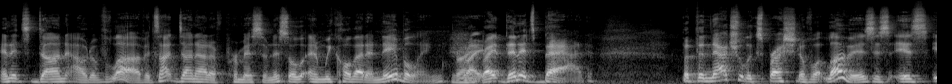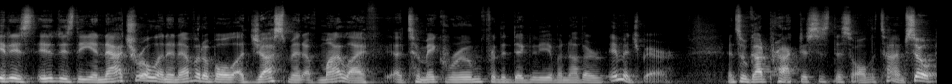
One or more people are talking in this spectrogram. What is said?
and it's done out of love. It's not done out of permissiveness, and we call that enabling, Right. right? Then it's bad. But the natural expression of what love is is is it is it is the natural and inevitable adjustment of my life uh, to make room for the dignity of another image bearer. And so God practices this all the time. So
